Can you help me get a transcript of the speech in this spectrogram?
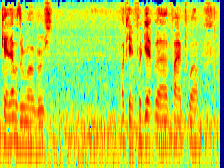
Okay, that was the wrong verse. Okay, forget uh, 512.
